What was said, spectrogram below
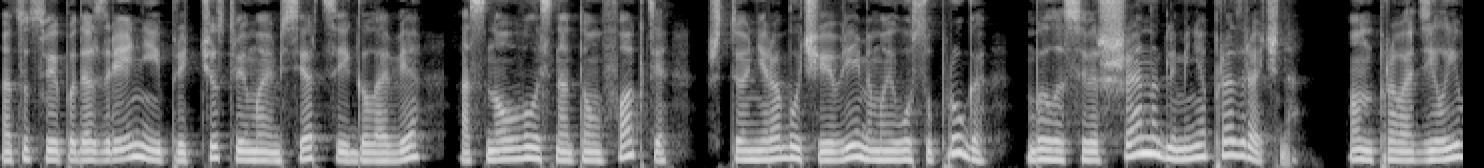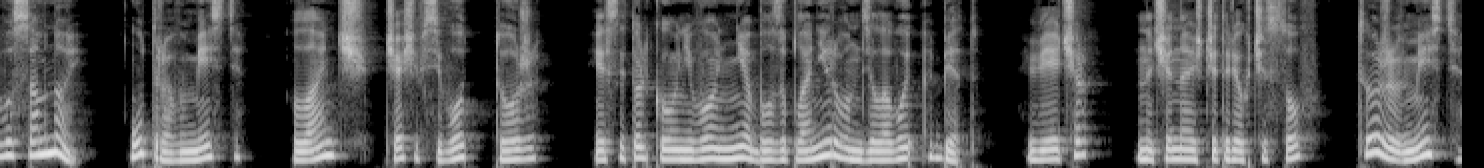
Отсутствие подозрений и предчувствий в моем сердце и голове основывалось на том факте, что нерабочее время моего супруга было совершенно для меня прозрачно – он проводил его со мной. Утро вместе, ланч чаще всего тоже, если только у него не был запланирован деловой обед. Вечер, начиная с четырех часов, тоже вместе.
